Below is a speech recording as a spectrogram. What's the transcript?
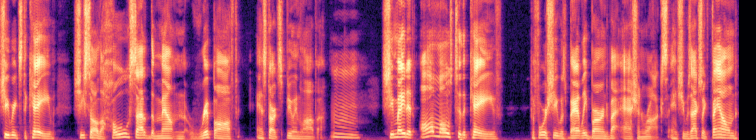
she reached the cave, she saw the whole side of the mountain rip off and start spewing lava. Mm. She made it almost to the cave before she was badly burned by ash and rocks, and she was actually found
